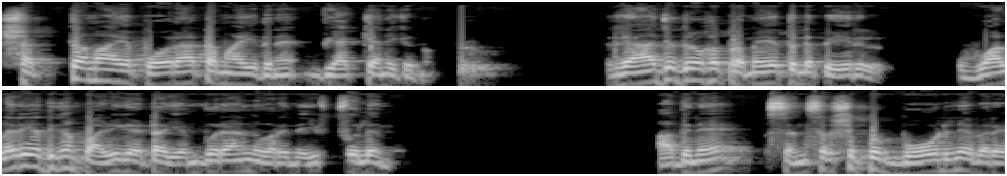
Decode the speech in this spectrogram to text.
ശക്തമായ പോരാട്ടമായി ഇതിനെ വ്യാഖ്യാനിക്കുന്നു. രാജ്യദ്രോഹ പ്രമേയത്തിന്റെ പേരിൽ വളരെയധികം പഴികേട്ട എമ്പുരാൻ എന്ന് പറയുന്ന ഈ ഫിലിം അതിനെ സെൻസർഷിപ്പ് ബോർഡിനെ വരെ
